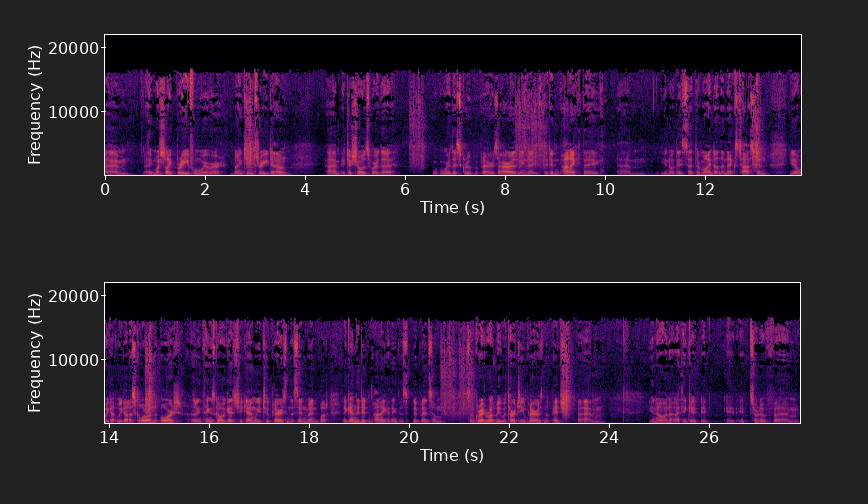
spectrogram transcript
Um, I think much like Brive when we were 19-3 down, um, it just shows where the where this group of players are. I mean, they they didn't panic. They um, you know they set their mind on the next task, and you know we got we got a score on the board. I mean things go against you again. We had two players in the sin bin, but again they didn't panic. I think this, they played some some great rugby with 13 players in the pitch. Um, you know, and I think it it it, it sort of um,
